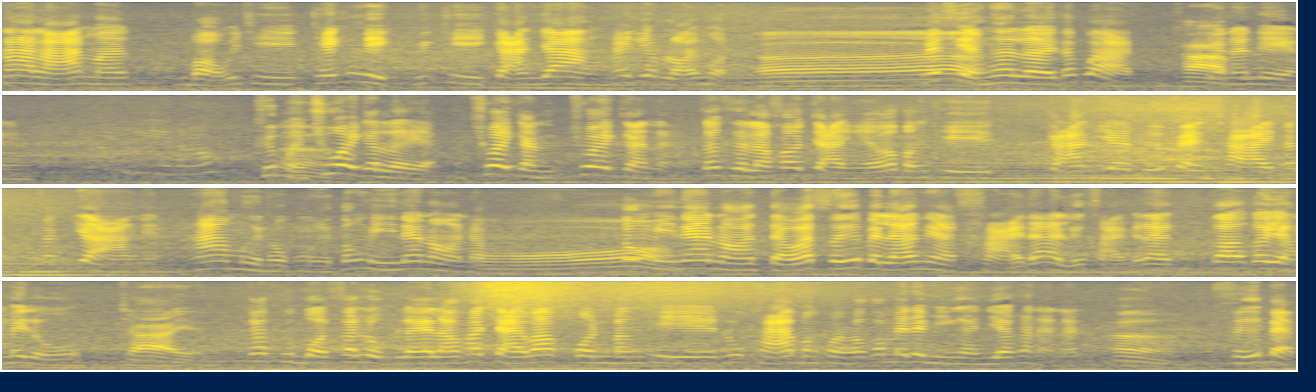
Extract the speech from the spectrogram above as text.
หน้าร้านมาบอกวิธีเทคนิควิธีการย่างให้เรียบร้อยหมด เออ ไม่เสียเงินเลยสักบาทครับแค่นั้นเองดีเนาะคือเหมือนเออ ช่วยกันเลยอะช่วยกันช่วยกันอะก็คือเราเข้าใจไงว่าบางทีการที่จะซื้อแฟรนไชส์สักสักอย่างเนี่ยห้าหมื่นหกหมื่นต้องมีแน่นอนครับ โอ้โหต้องมีแน่นอน แต่ว่าซื้อไปแล้วเนี่ยขายได้หรือขายไม่ได้ก็ก็ยังไม่รู้ ใช่ ก็คือบทสรุปเลยเราเข้าใจว่าคนบางทีลูกค้าบางคนเขาก็ไม่ได้มีเงินเยอะขนาดนั้น เออ ซื้อแบบ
